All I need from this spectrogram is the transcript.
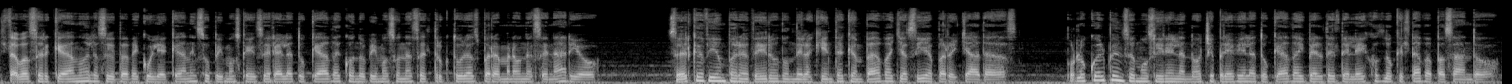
Estaba cercano a la ciudad de Culiacán y supimos que esa era la tocada cuando vimos unas estructuras para armar un escenario. Cerca había un paradero donde la gente acampaba y hacía parrilladas, por lo cual pensamos ir en la noche previa a la tocada y ver desde lejos lo que estaba pasando.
